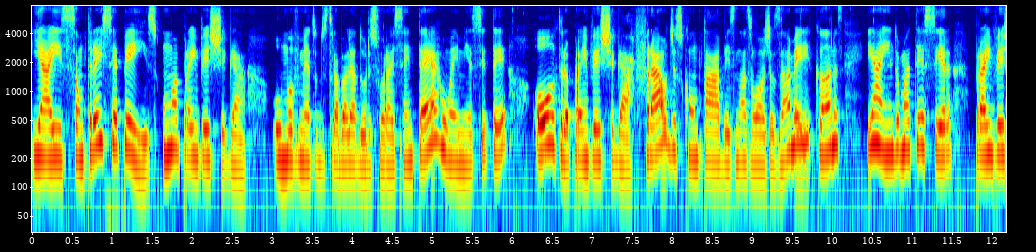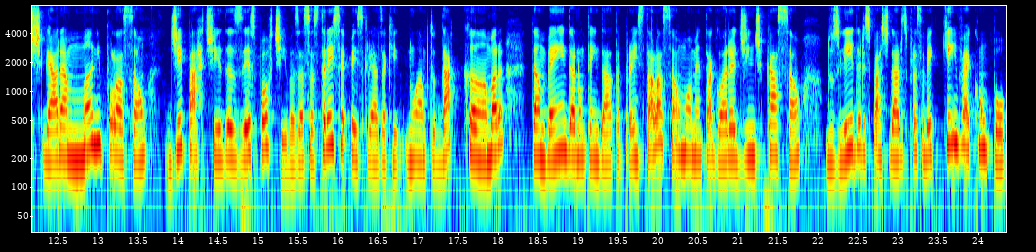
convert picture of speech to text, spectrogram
e aí são três CPIs, uma para investigar o Movimento dos Trabalhadores Rurais Sem Terra, o MST, outra para investigar fraudes contábeis nas lojas americanas e ainda uma terceira para investigar a manipulação de partidas esportivas. Essas três CPIs criadas aqui no âmbito da Câmara também ainda não tem data para instalação, o momento agora é de indicação dos líderes partidários para saber quem vai compor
